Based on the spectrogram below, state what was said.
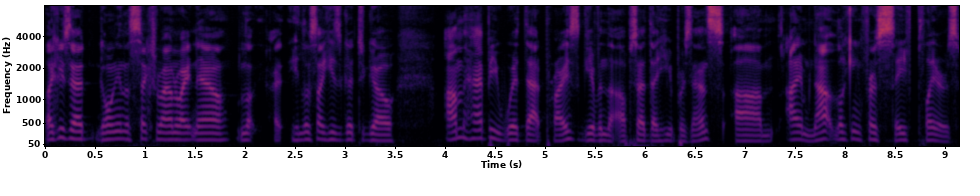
like you said, going in the sixth round right now, look, he looks like he's good to go. I'm happy with that price given the upside that he presents. Um, I am not looking for safe players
